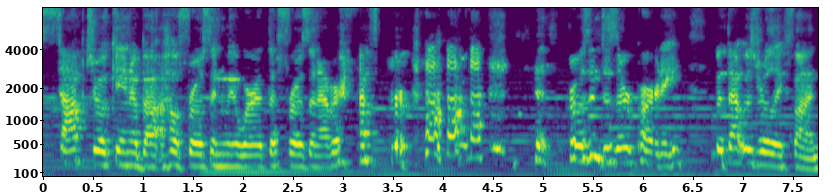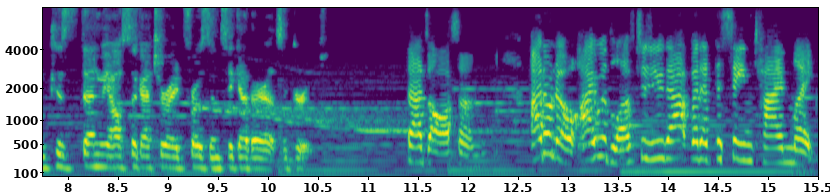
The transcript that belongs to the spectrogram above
stop joking about how frozen we were at the Frozen Ever After Frozen dessert party. But that was really fun because then we also got to ride Frozen together as a group. That's awesome. I don't know. I would love to do that, but at the same time, like,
